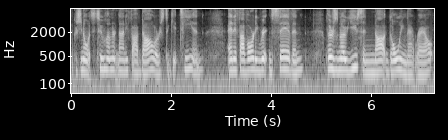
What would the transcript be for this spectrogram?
because you know it's two hundred ninety five dollars to get ten, and if I've already written seven, there's no use in not going that route.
